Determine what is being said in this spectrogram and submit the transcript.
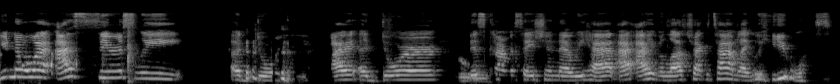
You know what? I seriously adore you. I adore this conversation that we had. I, I even lost track of time, like you was,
